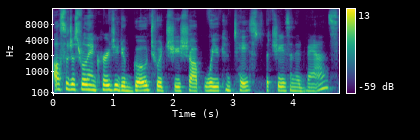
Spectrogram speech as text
Also, just really encourage you to go to a cheese shop where you can taste the cheese in advance.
